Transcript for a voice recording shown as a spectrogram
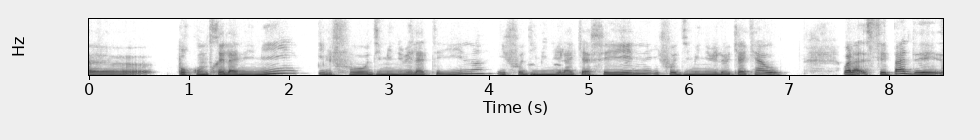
Heu, pour contrer l'anémie, il faut diminuer la théine, il faut diminuer mh. la caféine, il faut diminuer le cacao. Voilà, c'est pas des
